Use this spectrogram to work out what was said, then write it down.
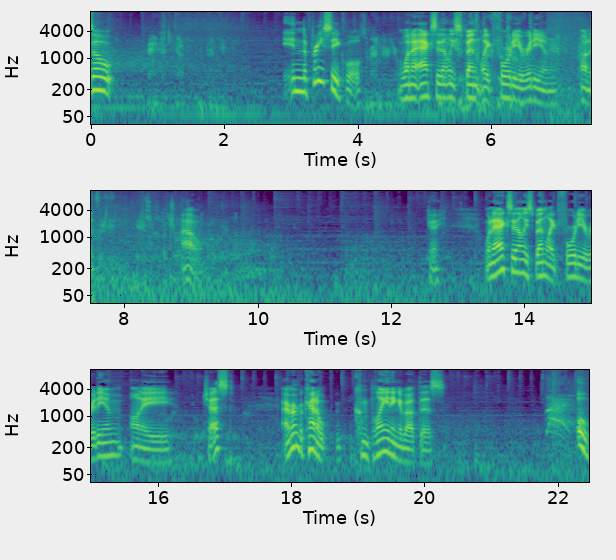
So, in the pre-sequel, when I accidentally spent like 40 Eridium on it. Ow. Okay. When I accidentally spent like 40 Eridium on a chest, I remember kind of complaining about this. Oh,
